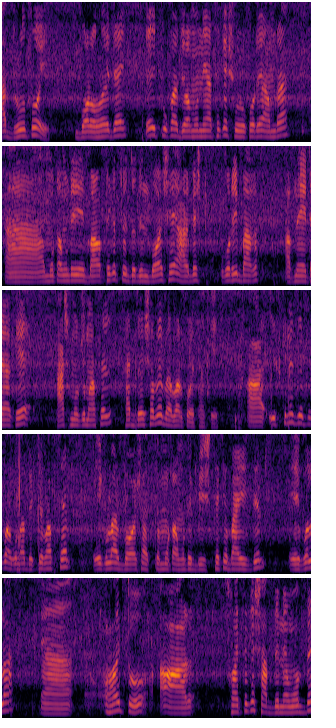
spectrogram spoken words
আর দ্রুতই বড় হয়ে যায়। এই পোকা জন্ম নেওয়া থেকে শুরু করে আমরা মোটামুটি বারো থেকে চোদ্দ দিন বয়সে হারভেস্ট করি বা আপনি এটাকে হাঁস, মুরগি, মাছের খাদ্য হিসাবে ব্যবহার করে থাকে। আর স্ক্রিনে যে পোকাগুলো দেখতে পাচ্ছেন, এগুলার বয়স আজকে মোটামুটি বিশ থেকে বাইশ দিন। এগুলা হয়তো আর ছয় থেকে সাত দিনের মধ্যে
